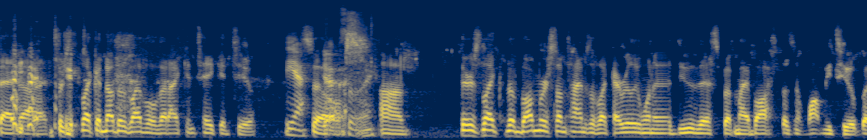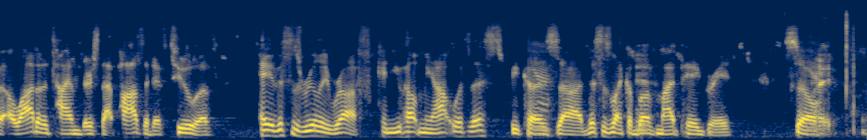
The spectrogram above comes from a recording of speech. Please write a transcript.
that uh, there's like another level that I can take it to. Yeah. So absolutely. Um, there's like the bummer sometimes of like I really want to do this, but my boss doesn't want me to. But a lot of the time, there's that positive too of, hey, this is really rough. Can you help me out with this because yeah. uh, this is like above yeah. my pay grade. So right. oh,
